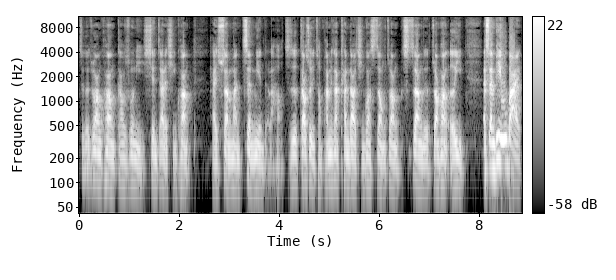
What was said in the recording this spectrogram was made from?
这个状况告诉你现在的情况。还算蛮正面的了哈，只是告诉你从盘面上看到的情况是这种状是这样的状况而已。S M P 五百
